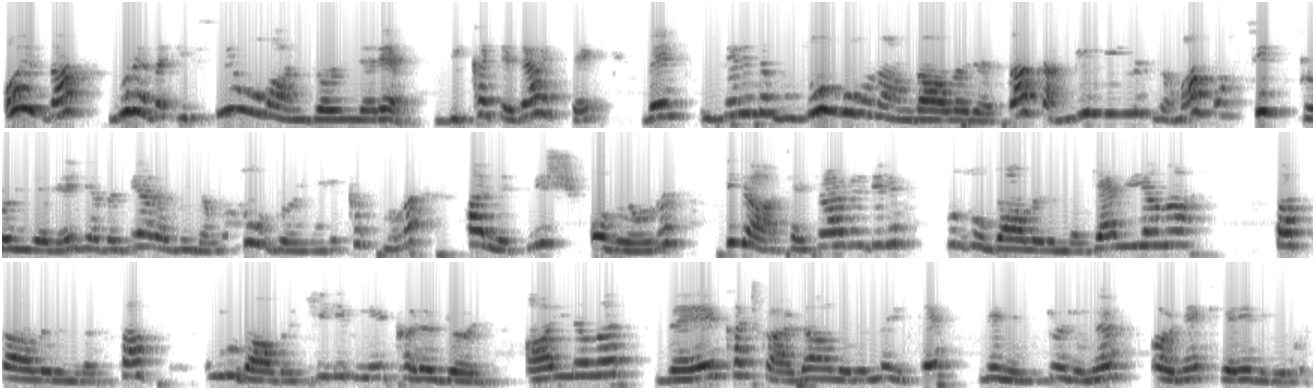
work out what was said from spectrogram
O yüzden burada ismi olan göllere dikkat edersek ve üzerinde buzul bulunan dağları zaten bildiğimiz zaman o sit gölleri ya da diğer adıyla buzul gölleri kısmını halletmiş oluyoruz. Bir daha tekrar edelim. Buzul dağlarında Gelyana, Sat dağlarında Sat, Uludağ'da Kilimli, Karagöl, Aynalı ve Kaçkar dağlarında ise Deniz Gölü'nü örnek verebiliyoruz.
